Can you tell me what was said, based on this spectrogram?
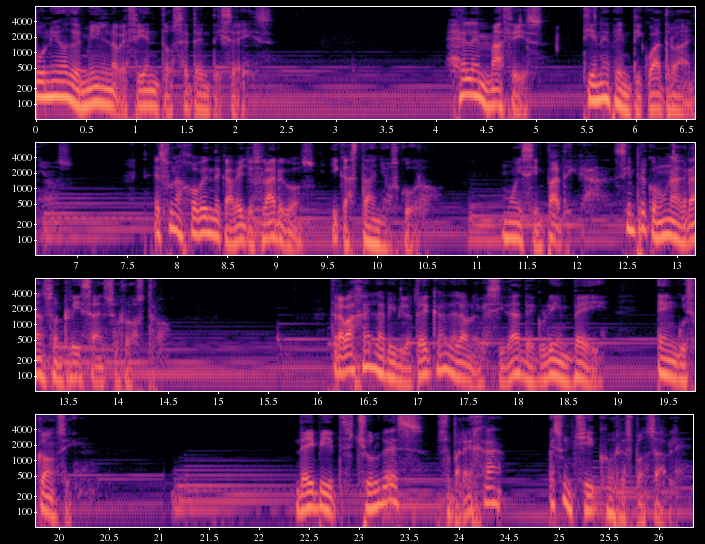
Junio de 1976. Helen Mathis tiene 24 años. Es una joven de cabellos largos y castaño oscuro. Muy simpática, siempre con una gran sonrisa en su rostro. Trabaja en la biblioteca de la Universidad de Green Bay, en Wisconsin. David Schulges, su pareja, es un chico responsable.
